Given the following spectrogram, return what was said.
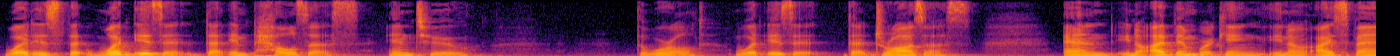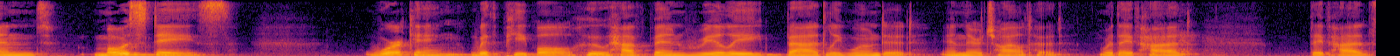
what is the what is it that impels us into the world? What is it that draws us and you know I've been working you know I spend most days working with people who have been really badly wounded in their childhood where they've had they've had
